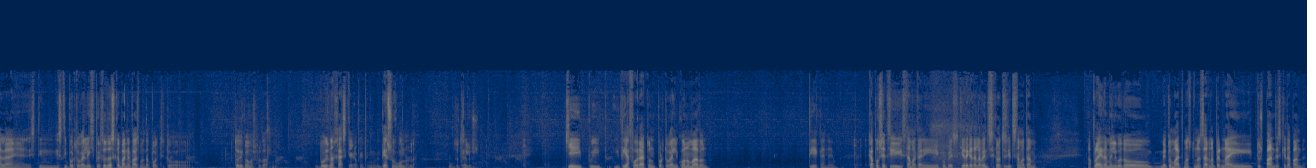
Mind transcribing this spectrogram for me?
αλλά ε, στην, στην Πορτογαλία έχει περισσότερα σκαμπανεβάσματα από ότι το, το δικό μας πρωτάθλημα. Μπορείς να χάσεις και κάποια παιχνίδια. Δεν σου βγουν όλα στο τέλος. Και η, η, η, διαφορά των πορτογαλικών ομάδων. Τι έκανε. Κάπως έτσι σταματάνε οι εκπομπές και δεν καταλαβαίνεις τι ερωτήσει γιατί σταματάμε. Απλά είδαμε λίγο το, με το μάτι μας του Ναζάρ να περνάει τους πάντες και τα πάντα.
